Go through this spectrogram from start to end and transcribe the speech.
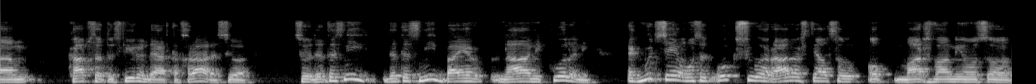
um, Kaapstad is 34 grade. So so dit is nie dit is nie baie na aan die pole nie. Ek moet sê ons het ook so 'n radarstelsel op Mars waarmee ons uh,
